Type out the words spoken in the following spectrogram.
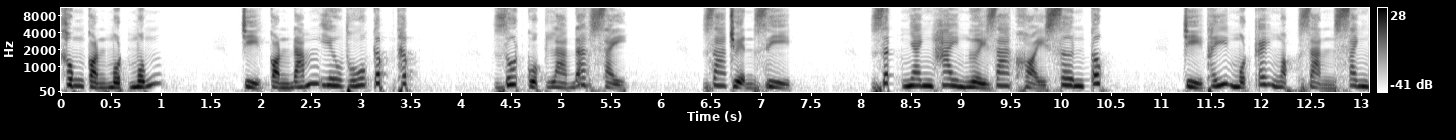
không còn một mống. Chỉ còn đám yêu thú cấp thấp. Rốt cuộc là đã xảy ra chuyện gì? Rất nhanh hai người ra khỏi sơn cốc. Chỉ thấy một cái ngọc giản xanh.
